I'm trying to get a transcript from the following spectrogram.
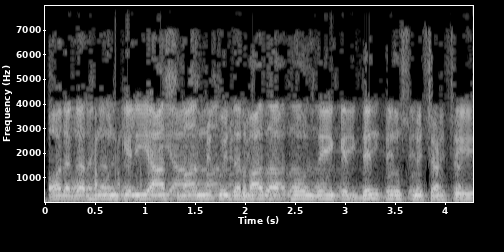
اور اگر ہم ان کے لیے آسمان میں کوئی دروازہ کھول دیں کہ دن پہ اس میں چڑھتے،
